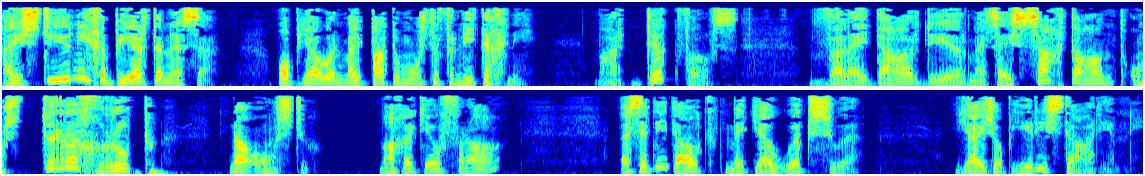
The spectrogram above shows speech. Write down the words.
Hy stuur nie gebeurtenisse op jou en my pad om ons te vernietig nie, maar dikwels wil hy daardeur met sy sagte hand ons terugroep na ons toe. Mag ek jou vra, is dit nie dalk met jou ook so juis op hierdie stadium nie?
